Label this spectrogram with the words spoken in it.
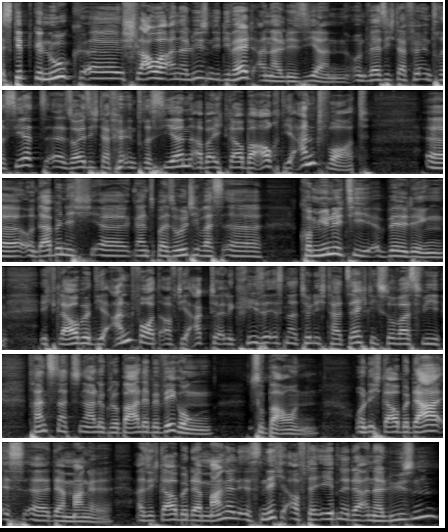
Es gibt genug äh, schlaue Analysen, die die Welt analysieren. Und wer sich dafür interessiert, äh, soll sich dafür interessieren. Aber ich glaube auch die Antwort, äh, und da bin ich äh, ganz bei Sulti, was äh, Community Building. Ich glaube, die Antwort auf die aktuelle Krise ist natürlich tatsächlich sowas wie transnationale globale Bewegungen zu bauen. Und ich glaube, da ist äh, der Mangel. Also ich glaube, der Mangel ist nicht auf der Ebene der Analysen.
